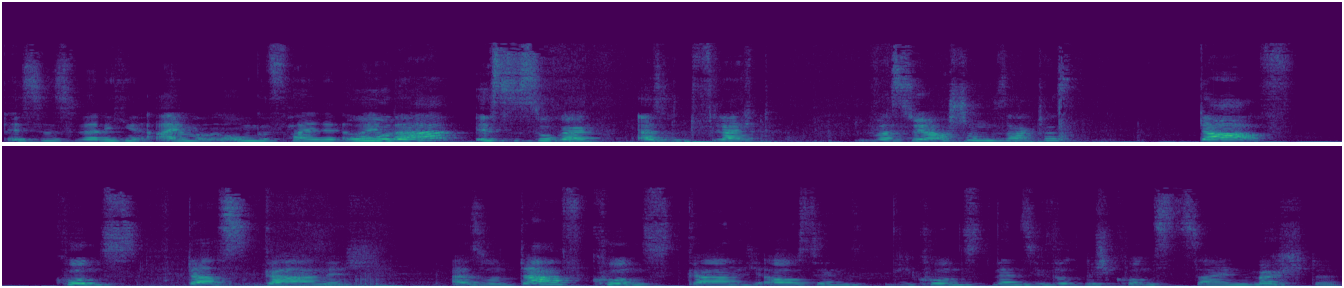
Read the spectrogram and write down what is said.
Ist es, wenn ich in einem umgefallenen Eimer... Oder ist es sogar, also vielleicht, was du ja auch schon gesagt hast, darf Kunst das gar nicht. Also darf Kunst gar nicht aussehen wie Kunst, wenn sie wirklich Kunst sein möchte.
